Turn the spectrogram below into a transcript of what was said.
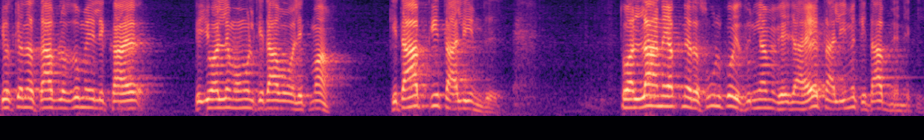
कि उसके अंदर साफ़ लफ्ज़ों में ये लिखा है कि जो मोहम्मद किताब वलिकमा किताब की तालीम दे। तो अल्लाह ने अपने रसूल को इस दुनिया में भेजा है तालीम किताब देने के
